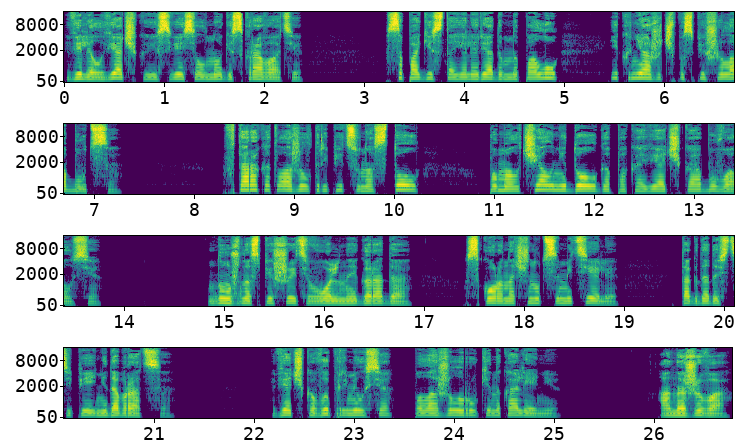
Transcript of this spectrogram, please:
велел Вячка и свесил ноги с кровати. Сапоги стояли рядом на полу, и княжич поспешил обуться. Вторак отложил трепицу на стол, помолчал недолго, пока Вячка обувался. Нужно спешить в вольные города. Скоро начнутся метели — Тогда до степей не добраться. Вячка выпрямился, положил руки на колени. Она жива.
